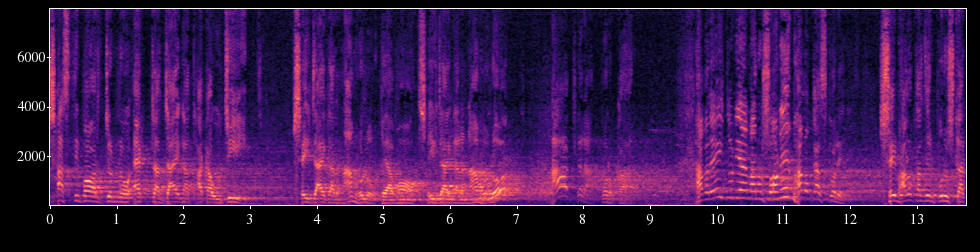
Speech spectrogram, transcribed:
শাস্তি পাওয়ার জন্য একটা জায়গা থাকা উচিত। সেই জায়গার নাম হলো কেয়ামত, সেই জায়গার নাম হলো আখেরা পরকার। আবার এই দুনিয়ায় মানুষ অনেক ভালো কাজ করে। সেই ভালো কাজের পুরস্কার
